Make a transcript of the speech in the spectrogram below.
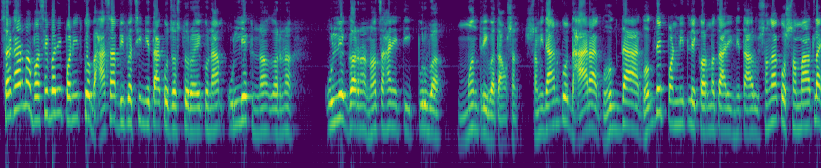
सरकारमा बसे पनि पण्डितको भाषा विपक्षी नेताको जस्तो रहेको नाम उल्लेख नगर्न उल्लेख गर्न नचाहने ती पूर्व मन्त्री बताउँछन्। संविधानको धारा घोक्दा घोक्दै पण्डितले कर्मचारी नेताहरूसँगको संवादलाई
